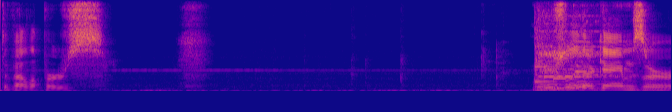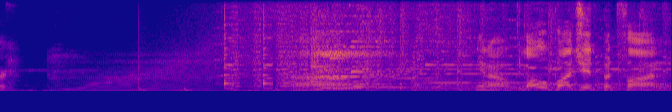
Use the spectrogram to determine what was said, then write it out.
developers. Usually their games are, you know, low budget but fun.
